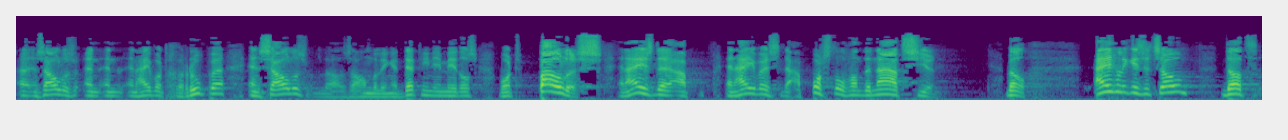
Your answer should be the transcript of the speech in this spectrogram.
en, Saulus en, en, en hij wordt geroepen. En Saulus, dat is de handelingen 13 inmiddels, wordt Paulus. En hij, is de, en hij was de apostel van de natieën. Wel, eigenlijk is het zo dat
